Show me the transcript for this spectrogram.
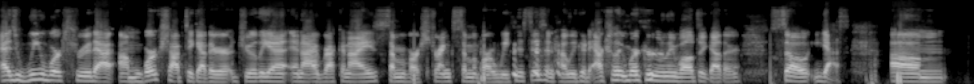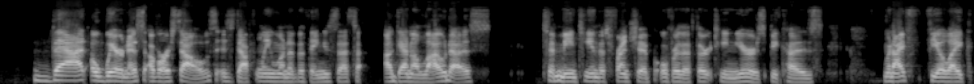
as we worked through that um, workshop together, Julia and I recognized some of our strengths, some of our weaknesses, and how we could actually work really well together. So, yes, um, that awareness of ourselves is definitely one of the things that's, again, allowed us to maintain this friendship over the 13 years. Because when I feel like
